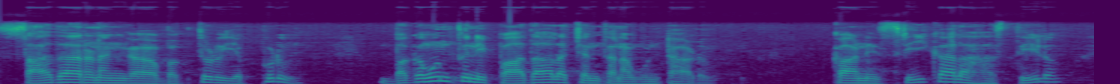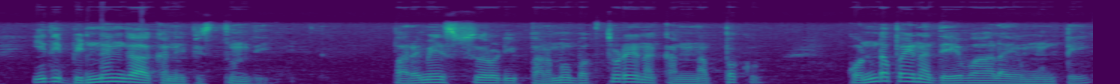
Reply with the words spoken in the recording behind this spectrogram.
సాధారణంగా భక్తుడు ఎప్పుడు భగవంతుని పాదాల చెంతన ఉంటాడు. కాని శ్రీకాళహస్తిలో ఇది భిన్నంగా కనిపిస్తుంది. పరమేశ్వరుడి పరమభక్తుడైన కన్నప్పకు కొండపైన దేవాలయం ఉంటే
